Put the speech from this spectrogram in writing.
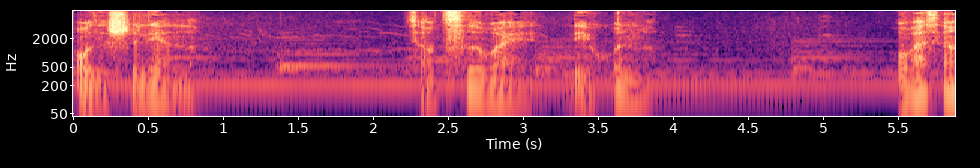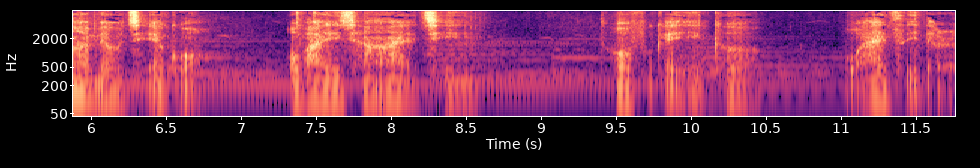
猴子失恋了，小刺猬离婚了。我怕相爱没有结果，我怕一腔爱情托付给一个不爱自己的人。”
